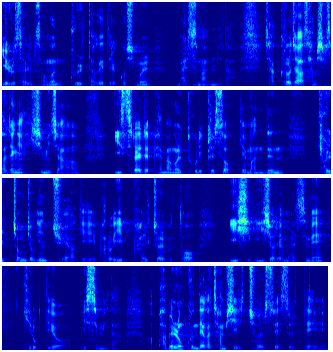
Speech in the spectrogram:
예루살렘 성은 불타게 될 것임을 말씀합니다. 자, 그러자 34장의 핵심이자 이스라엘의 패망을 돌이킬 수 없게 만든 결정적인 죄악이 바로 이 8절부터 22절의 말씀에 기록되어 있습니다. 아, 바벨론 군대가 잠시 철수했을 때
